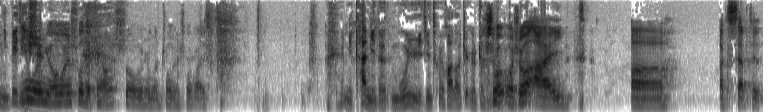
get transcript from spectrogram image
你毕竟英文原文说的非常顺，为什么中文说不来？你看你的母语已经退化到这个程度。说我说 I 呃、accepted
